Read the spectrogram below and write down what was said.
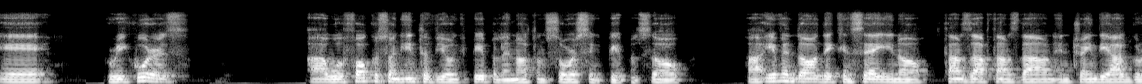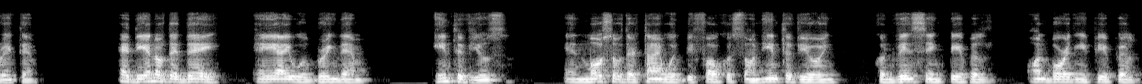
uh, recruiters uh, will focus on interviewing people and not on sourcing people. So uh, even though they can say, you know, thumbs up, thumbs down, and train the algorithm. At the end of the day, AI will bring them interviews, and most of their time would be focused on interviewing, convincing people, onboarding people,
